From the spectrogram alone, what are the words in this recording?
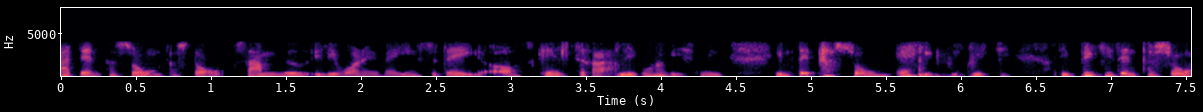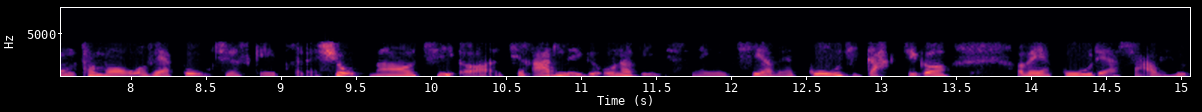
er den person, der står sammen med eleverne hver eneste dag og skal tilrettelægge undervisning. Jamen, den person er helt vildt vigtig. Det er vigtigt, at den person formår at være god til at skabe relationer, til at tilrettelægge undervisningen, til at være gode didaktikere og være gode i deres faglighed.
